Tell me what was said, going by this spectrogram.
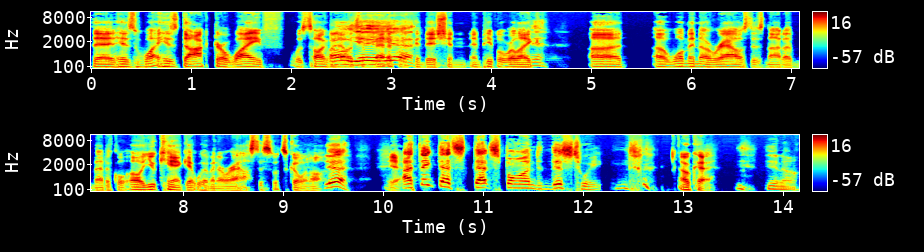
that his what his doctor wife was talking about Oh, it's yeah, a medical yeah. condition, and people were like, Yeah. uh, "A woman aroused is not a medical. Oh, you can't get women aroused. This is what's going on." Yeah, yeah. I think that's that spawned this tweet. okay. you know,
